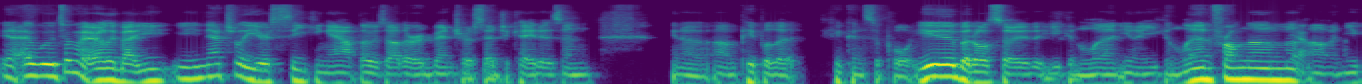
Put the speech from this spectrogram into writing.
yeah, we were talking about earlier about you, you naturally you're seeking out those other adventurous educators and, you know, um, people that who can support you, but also that you can learn, you know, you can learn from them yeah. um, and you,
